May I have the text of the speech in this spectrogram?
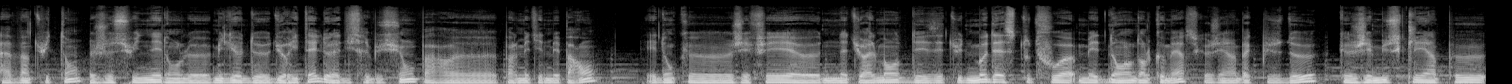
à 28 ans. Je suis né dans le milieu du retail, de la distribution, par, euh, par le métier de mes parents. Et donc euh, j'ai fait euh, naturellement des études modestes toutefois, mais dans, le commerce, que j'ai un bac plus 2, que j'ai musclé un peu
